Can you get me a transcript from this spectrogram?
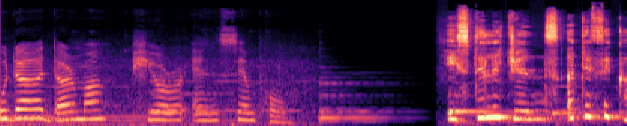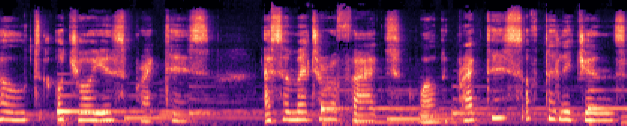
Buddha Dharma pure and simple. Is diligence a difficult or joyous practice? As a matter of fact, while the practice of diligence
